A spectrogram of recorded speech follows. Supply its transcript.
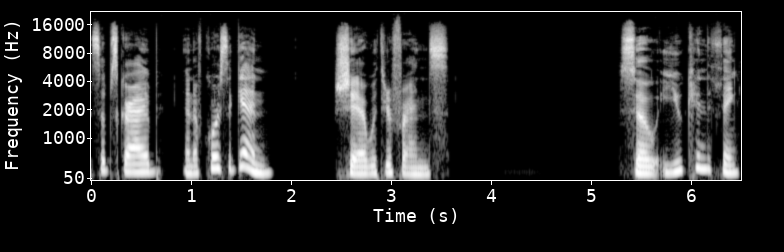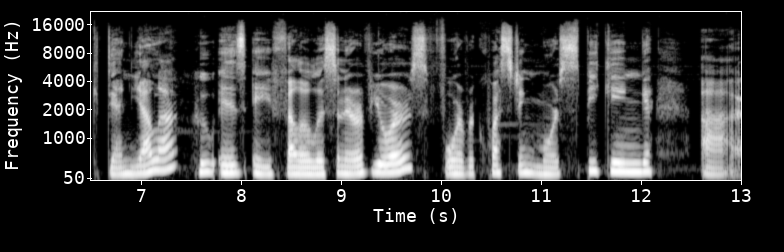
subscribe, and of course, again, share with your friends. So you can thank Daniela, who is a fellow listener of yours, for requesting more speaking uh,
